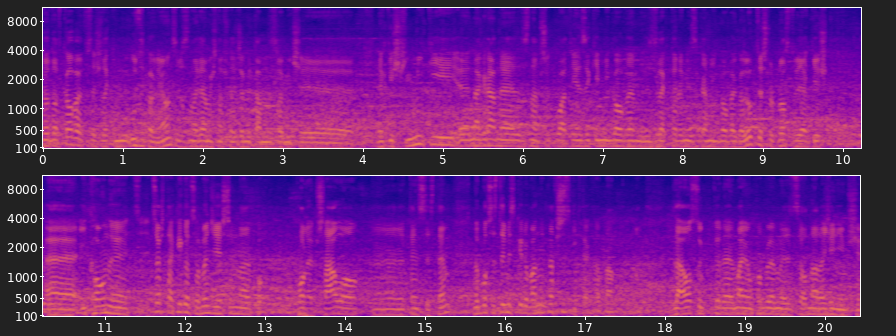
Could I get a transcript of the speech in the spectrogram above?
Dodatkowe, w sensie takim uzupełniającym, zastanawiamy się na przykład, żeby tam zrobić e, jakieś filmiki e, nagrane z na przykład językiem migowym, z lektorem języka migowego lub też po prostu jakieś e, ikony, coś takiego, co będzie jeszcze na, po, polepszało e, ten system, no bo system jest skierowany dla wszystkich tak naprawdę. Dla osób, które mają problemy z odnalezieniem się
